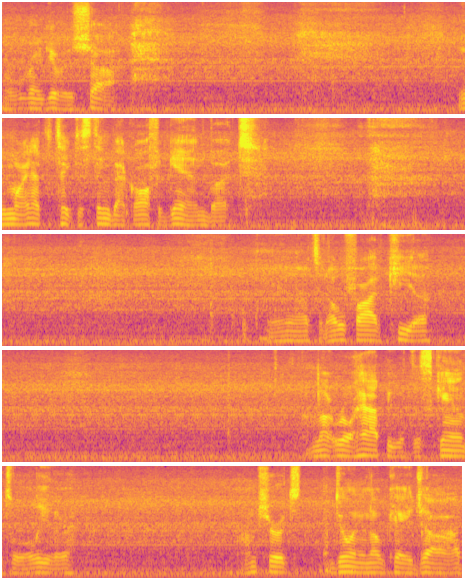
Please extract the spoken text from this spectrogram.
We're gonna give it a shot. You might have to take this thing back off again, but yeah, it's an 05 Kia. I'm not real happy with the scan tool either. I'm sure it's doing an okay job,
